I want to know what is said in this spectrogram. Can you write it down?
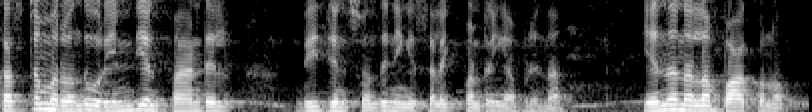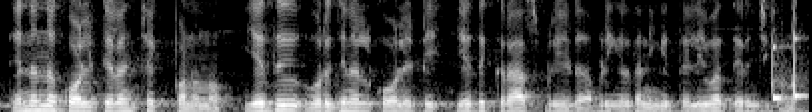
கஸ்டமர் வந்து ஒரு இந்தியன் ஃபேண்டல் பீஜன்ஸ் வந்து நீங்கள் செலக்ட் பண்ணுறீங்க அப்படின்னா என்னென்னலாம் பார்க்கணும் என்னென்ன குவாலிட்டியெல்லாம் செக் பண்ணணும் எது ஒரிஜினல் குவாலிட்டி எது கிராஸ் ப்ரீடு அப்படிங்கிறத நீங்கள் தெளிவாக தெரிஞ்சுக்கணும்.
